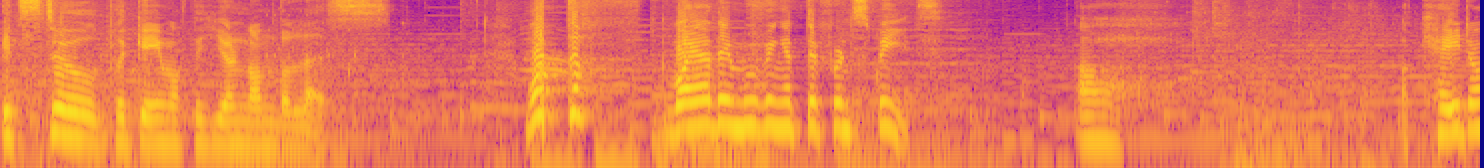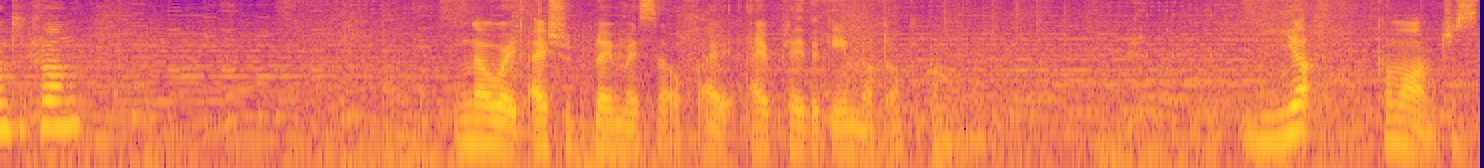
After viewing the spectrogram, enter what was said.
It's still the game of the year nonetheless. What the Why are they moving at different speeds? Oh. Okay, Donkey Kong? No, wait, I should blame myself. I, I play the game, not Donkey Kong. Yeah, come on, just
